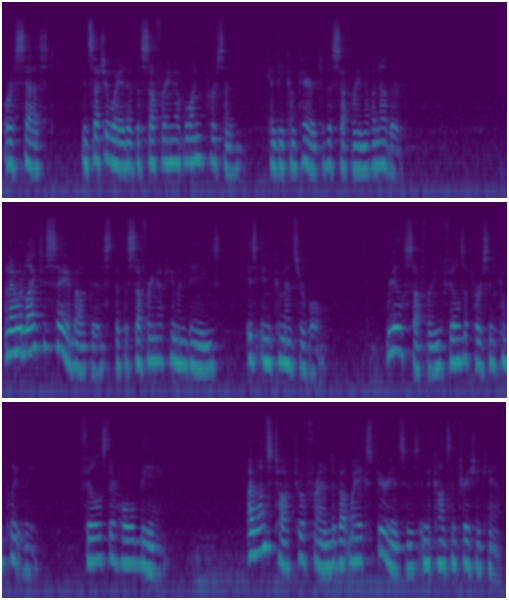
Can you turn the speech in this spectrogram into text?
or assessed in such a way that the suffering of one person can be compared to the suffering of another. And I would like to say about this that the suffering of human beings is incommensurable. Real suffering fills a person completely, fills their whole being. I once talked to a friend about my experiences in the concentration camp.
